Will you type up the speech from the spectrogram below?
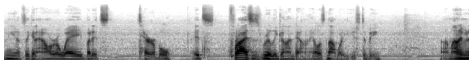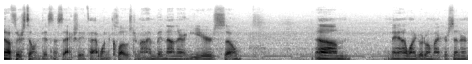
you know it's like an hour away, but it's terrible. It's Fry's has really gone downhill. It's not what it used to be. Um, I don't even know if they're still in business actually, if that one closed or not. I haven't been down there in years, so. Um, man, I want to go to a micro center.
